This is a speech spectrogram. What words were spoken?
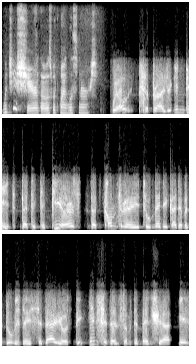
Would you share those with my listeners? Well, surprising indeed that it appears that contrary to many kind of a doomsday scenarios, the incidence of dementia is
